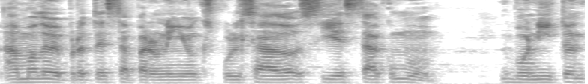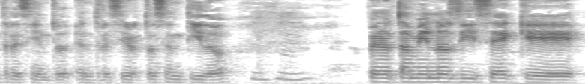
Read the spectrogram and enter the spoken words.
a modo de protesta para un niño expulsado, sí está como bonito entre, ciento- entre cierto sentido, pero también nos dice que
